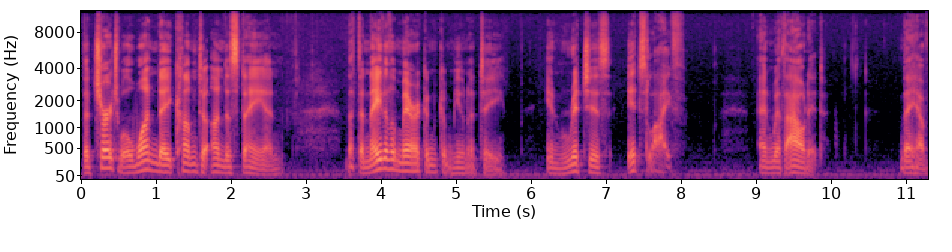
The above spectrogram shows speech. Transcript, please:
the church will one day come to understand that the Native American community enriches its life, and without it, they have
